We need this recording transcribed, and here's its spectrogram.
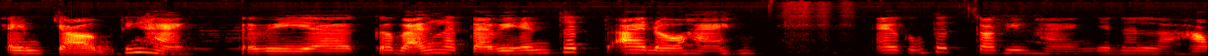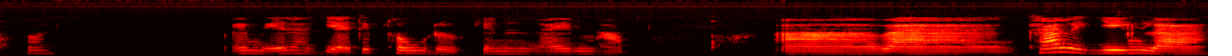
em chọn tiếng Hàn tại vì uh, cơ bản là tại vì em thích idol Hàn. em cũng thích coi phim Hàn cho nên là học thôi. Em nghĩ là dễ tiếp thu được cho nên là em học. À, và khá là duyên là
